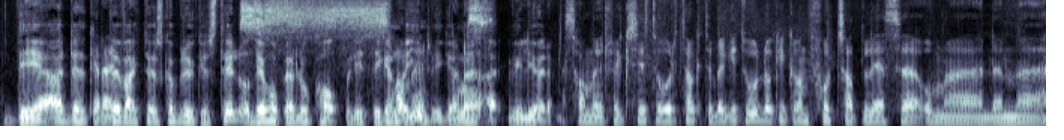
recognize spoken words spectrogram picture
Det er dette Greit. verktøyet skal brukes til, og det håper jeg lokalpolitikerne og innbyggerne vil gjøre. Sanner fikk siste ord. Takk til begge to. Dere kan fortsatt lese om eh, den eh,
